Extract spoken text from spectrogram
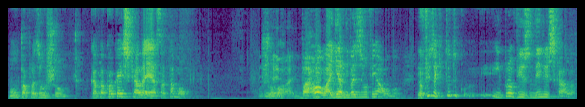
vamos tá fazer um show. O cara fala, qual que é a escala é essa? Tá bom. O show vai, vai, rolar e ali vai desenvolver algo. Eu fiz aqui tudo improviso, dentro da escala.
